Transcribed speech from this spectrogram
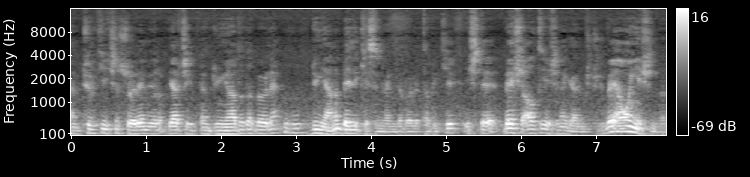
Yani Türkiye için söylemiyorum. Gerçekten dünyada da böyle. hı. Dünyanın belli kesimlerinde böyle tabii ki. İşte 5-6 yaşına gelmiş çocuk veya 10 yaşında.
